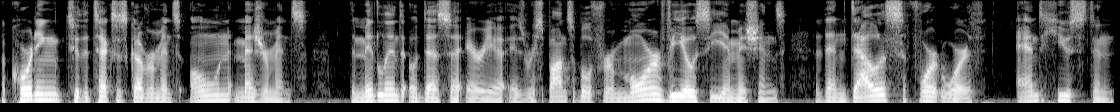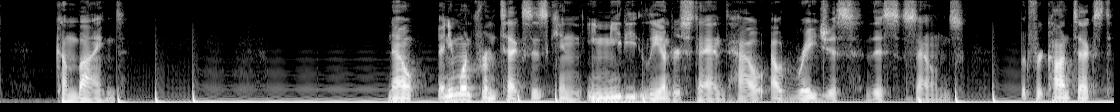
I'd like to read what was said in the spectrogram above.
According to the Texas government's own measurements, the Midland Odessa area is responsible for more VOC emissions than Dallas, Fort Worth, and Houston combined. Now, anyone from Texas can immediately understand how outrageous this sounds. But for context,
